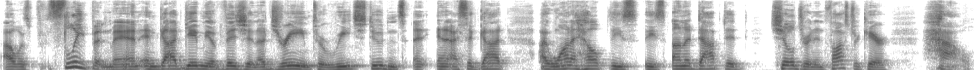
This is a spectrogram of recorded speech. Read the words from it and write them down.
I was sleeping, man, and God gave me a vision, a dream to reach students. And, and I said, God, I want to help these, these unadopted children in foster care. How?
